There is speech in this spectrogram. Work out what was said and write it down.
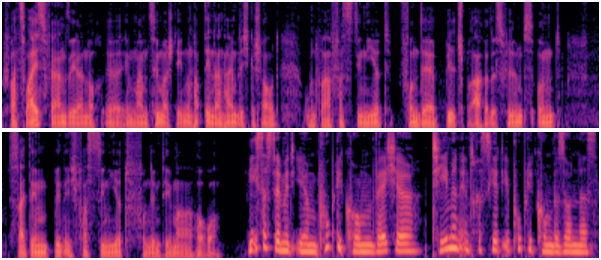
Schwarz-Weiß-Fernseher noch äh, in meinem Zimmer stehen und habe den dann heimlich geschaut und war fasziniert von der Bildsprache des Films und seitdem bin ich fasziniert von dem Thema Horror. Wie ist das denn mit Ihrem Publikum? Welche Themen interessiert Ihr Publikum besonders?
